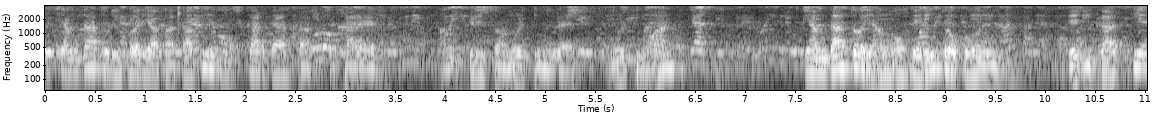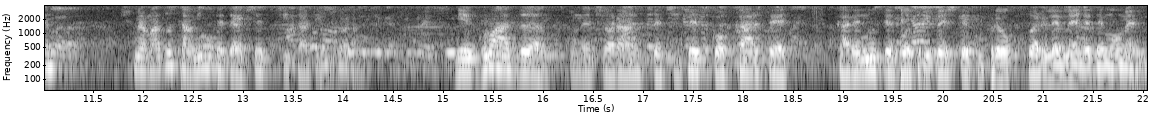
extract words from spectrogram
Deci am dat lui Horia Patapievici cartea asta pe care am scris-o în, ultimile, în ultimul an. I-am dat-o, i-am oferit-o cu un dedicație și mi-am adus aminte de acest citat din Cioran. Mi-e groază, spune Cioran, să citesc o carte care nu se potrivește cu preocupările mele de moment.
